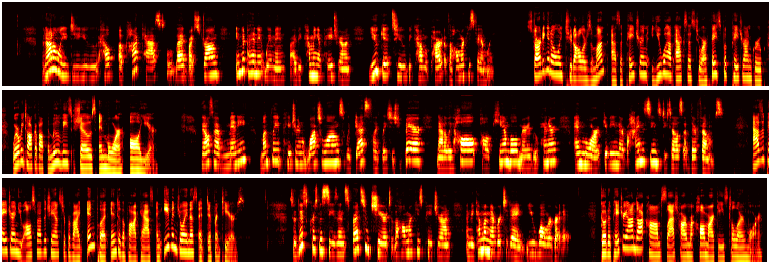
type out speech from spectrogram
But not only do you help a podcast led by strong, independent women by becoming a Patreon, you get to become a part of the Hallmarkies family. Starting at only $2 a month as a patron, you will have access to our Facebook Patreon group where we talk about the movies, shows, and more all year. We also have many monthly patron watch alongs with guests like Lacey Chabert, Natalie Hall, Paul Campbell, Marilu Henner, and more, giving their behind the scenes details of their films. As a patron, you also have the chance to provide input into the podcast and even join us at different tiers. So this Christmas season, spread some cheer to the Hallmarkies Patreon and become a member today. You won't regret it. Go to patreon.com slash hallmarkies to learn more.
